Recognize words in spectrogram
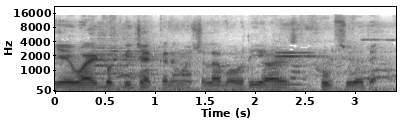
ये वाइट बकरी चेक करें, माशाल्लाह, बहुत ही यार खूबसूरत है।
